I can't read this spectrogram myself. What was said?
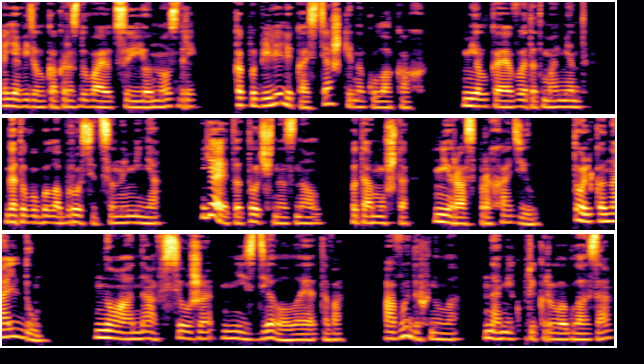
Я видел, как раздуваются ее ноздри, как побелели костяшки на кулаках. Мелкая в этот момент готова была броситься на меня. Я это точно знал, потому что не раз проходил, только на льду. Но она все же не сделала этого, а выдохнула, на миг прикрыла глаза,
